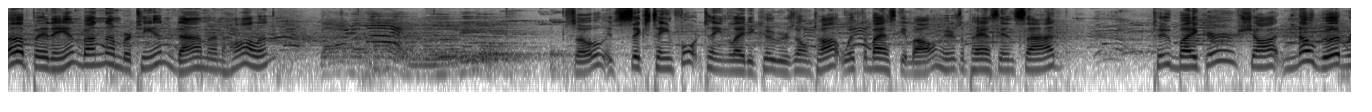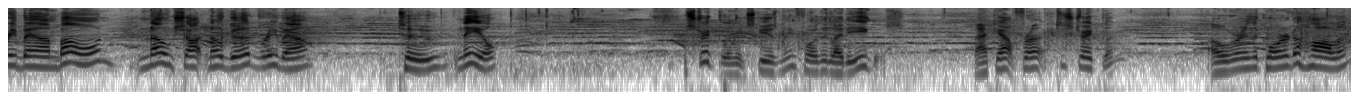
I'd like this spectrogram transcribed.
up and in by number 10, Diamond Holland. So it's 16-14 Lady Cougars on top with the basketball. Here's a pass inside to Baker. Shot no good. Rebound Bone. No shot, no good. Rebound to Neal. Strickland, excuse me, for the Lady Eagles. Back out front to Strickland. Over in the corner to Holland.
